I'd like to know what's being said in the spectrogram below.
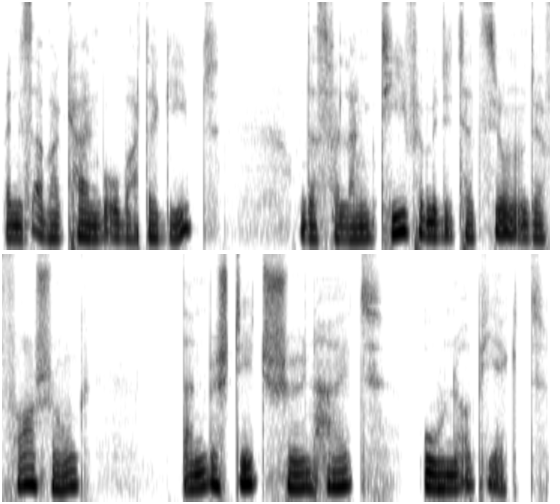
Wenn es aber keinen Beobachter gibt, und das verlangt tiefe Meditation und Erforschung, dann besteht Schönheit ohne Objekt.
